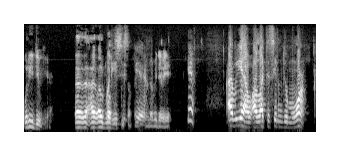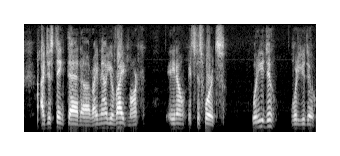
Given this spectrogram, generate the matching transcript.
What do you do here? Uh, I, I would What love to see do- something yeah. from. WWE. I, yeah, I'd like to see them do more. I just think that uh, right now you're right, Mark. You know, it's just words. What do you do? What do you do?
